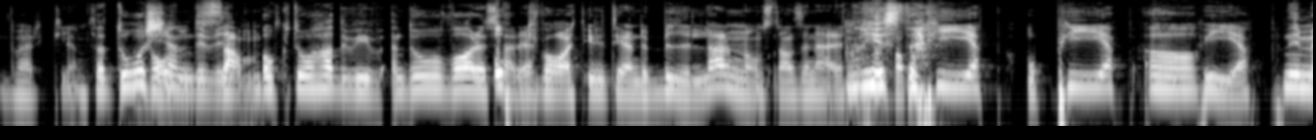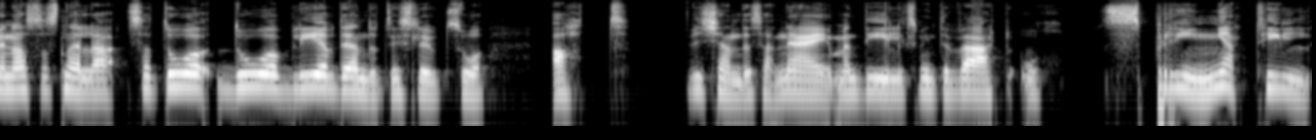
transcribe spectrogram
Verkligen. Så då kände vi, Våldsamt. och då hade vi, då var det så här, Och var ett irriterande billarm någonstans i närheten. Just bara pep och pep Ja. och pep. nej men alltså snälla, så då, då blev det ändå till slut så att vi kände så här, nej men det är liksom inte värt att springa till,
